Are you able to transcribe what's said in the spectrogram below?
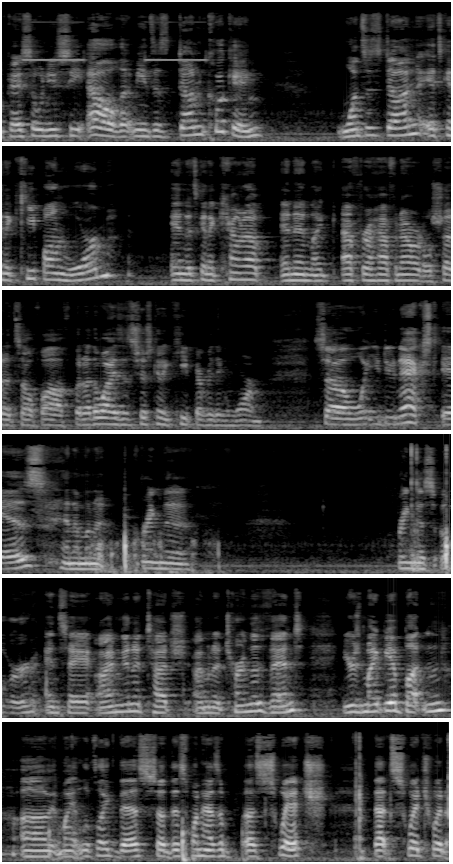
Okay, so when you see L, that means it's done cooking. Once it's done, it's to keep on warm and it's going to count up and then like after a half an hour it'll shut itself off. But otherwise it's just going to keep everything warm. So what you do next is and i'm going to bring the bring this over and say i'm going to touch i'm going to turn the vent. Yours might be a button uh, it might look like this. So this one has a, a switch. That switch would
